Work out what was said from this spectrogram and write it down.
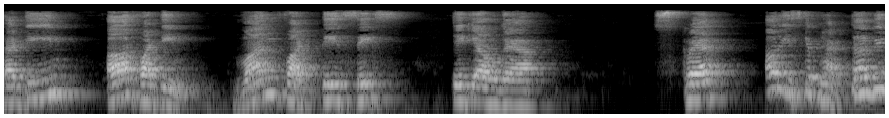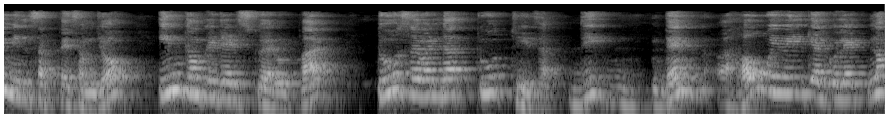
13 और 14 146 ये क्या हो गया? स्क्वायर और इसके फैक्टर भी मिल सकते, समझो। इनकम्प्लीटेड स्क्वायर रूट पर two seven two three then we will calculate no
